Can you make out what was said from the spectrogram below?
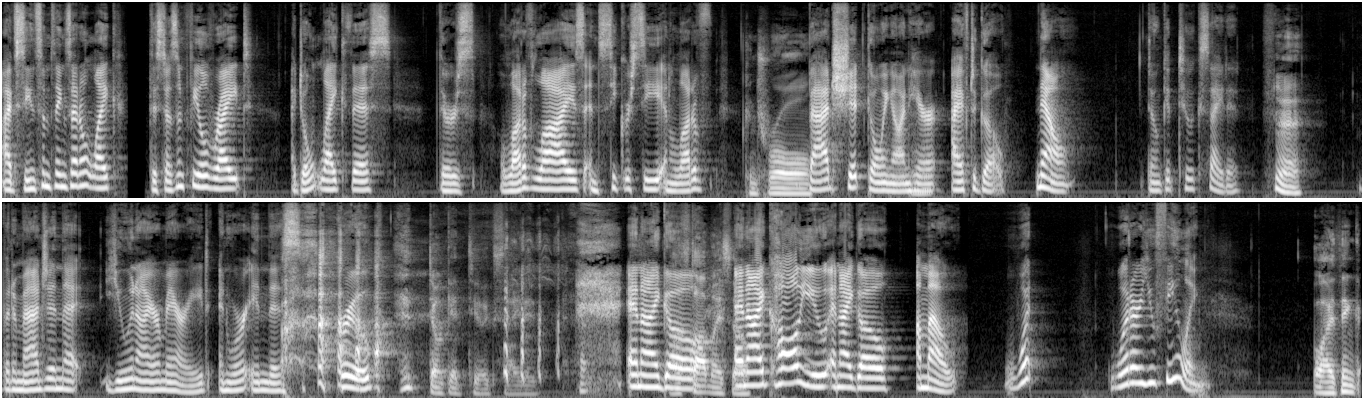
I've seen some things I don't like. This doesn't feel right. I don't like this. There's a lot of lies and secrecy and a lot of Control. bad shit going on mm-hmm. here. I have to go. Now, don't get too excited. Yeah. But imagine that you and I are married and we're in this group Don't get too excited. and I go stop myself. and I call you and I go, I'm out. What what are you feeling? Well, I think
